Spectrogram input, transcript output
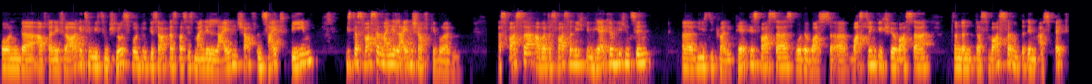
Und äh, auf deine Frage ziemlich zum Schluss, wo du gesagt hast, was ist meine Leidenschaft? Und seitdem ist das Wasser meine Leidenschaft geworden. Das Wasser, aber das Wasser nicht im herkömmlichen Sinn, äh, wie ist die Qualität des Wassers oder was, äh, was trinke ich für Wasser, sondern das Wasser unter dem Aspekt,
